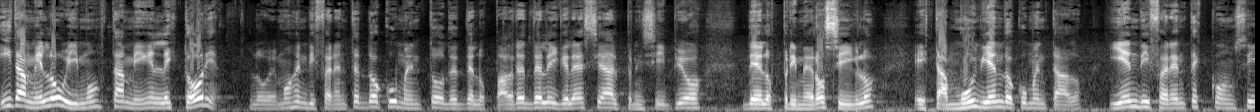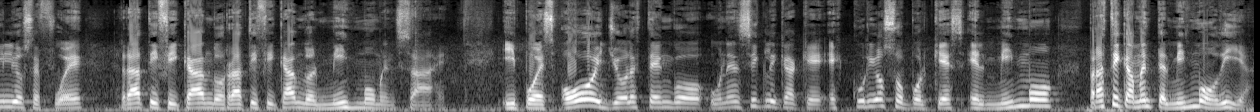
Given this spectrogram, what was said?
Y también lo vimos también en la historia. Lo vemos en diferentes documentos desde los padres de la iglesia al principio de los primeros siglos. Está muy bien documentado. Y en diferentes concilios se fue ratificando, ratificando el mismo mensaje. Y pues hoy yo les tengo una encíclica que es curioso porque es el mismo, prácticamente el mismo día.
